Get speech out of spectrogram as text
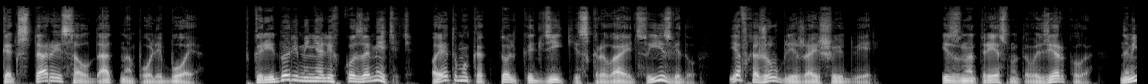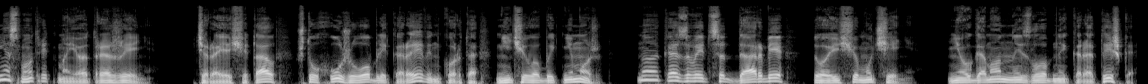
как старый солдат на поле боя. В коридоре меня легко заметить, поэтому, как только Дикий скрывается из виду, я вхожу в ближайшую дверь. Из натреснутого зеркала на меня смотрит мое отражение. Вчера я считал, что хуже облика Ревенкорта ничего быть не может. Но, оказывается, Дарби — то еще мучение. Неугомонный злобный коротышка,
